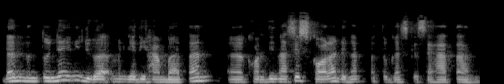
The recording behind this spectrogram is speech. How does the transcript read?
dan tentunya ini juga menjadi hambatan uh, koordinasi sekolah dengan petugas kesehatan.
